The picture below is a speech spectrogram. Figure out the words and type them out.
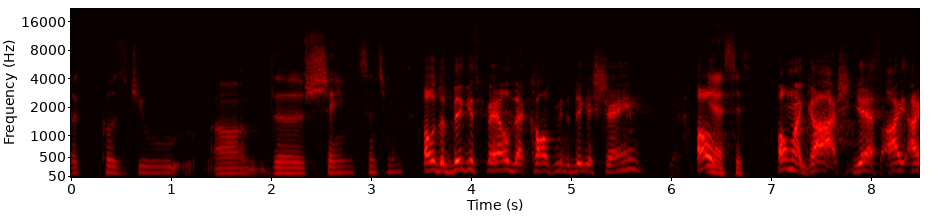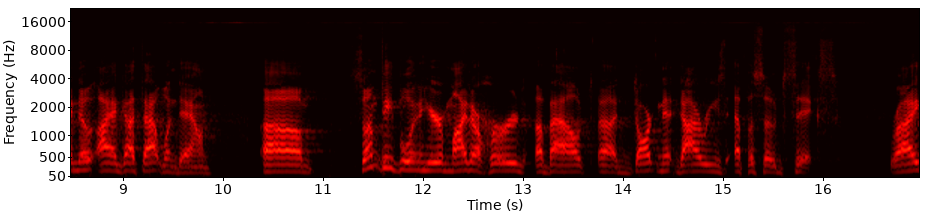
uh, caused you um, the shame sentiment? Oh, the biggest fail that caused me the biggest shame? Yes. Oh, yes, yes. Oh my gosh, yes, I, I know, I got that one down. Um, some people in here might have heard about uh, Darknet Diaries episode six, right?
